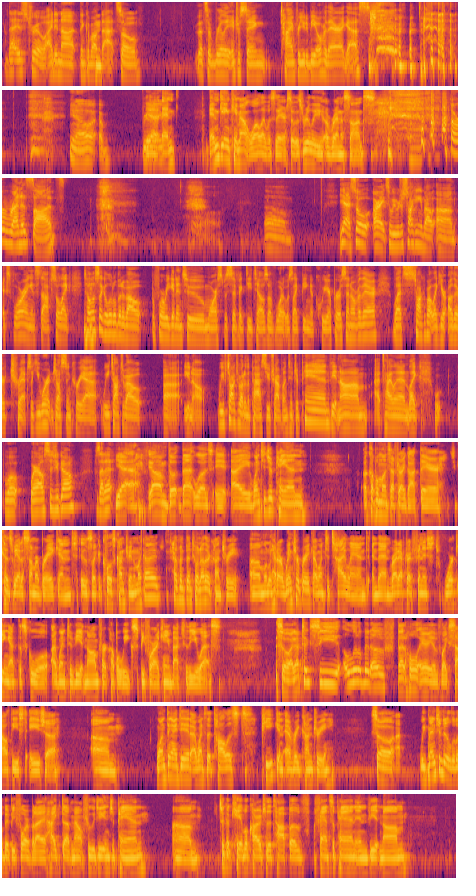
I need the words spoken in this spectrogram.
That is true. I did not think about that. So that's a really interesting time for you to be over there, I guess. you know, a really Yeah, and Endgame came out while I was there, so it was really a renaissance. a renaissance. Um, yeah. So, all right. So we were just talking about um, exploring and stuff. So, like, tell us like a little bit about before we get into more specific details of what it was like being a queer person over there. Let's talk about like your other trips. Like, you weren't just in Korea. We talked about, uh, you know, we've talked about in the past you traveling to Japan, Vietnam, uh, Thailand. Like, wh- wh- where else did you go? Was that it? Yeah, um, th- that was it. I went to Japan a couple months after I got there because we had a summer break and it was like a close country. And I'm like, I haven't been to another country. Um, when we had our winter break, I went to Thailand. And then right after I finished working at the school, I went to Vietnam for a couple weeks before I came back to the US. So I got to see a little bit of that whole area of like Southeast Asia. Um, one thing I did, I went to the tallest peak in every country. So we've mentioned it a little bit before, but I hiked up Mount Fuji in Japan. Um, took a cable car to the top of Fansipan in Vietnam.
